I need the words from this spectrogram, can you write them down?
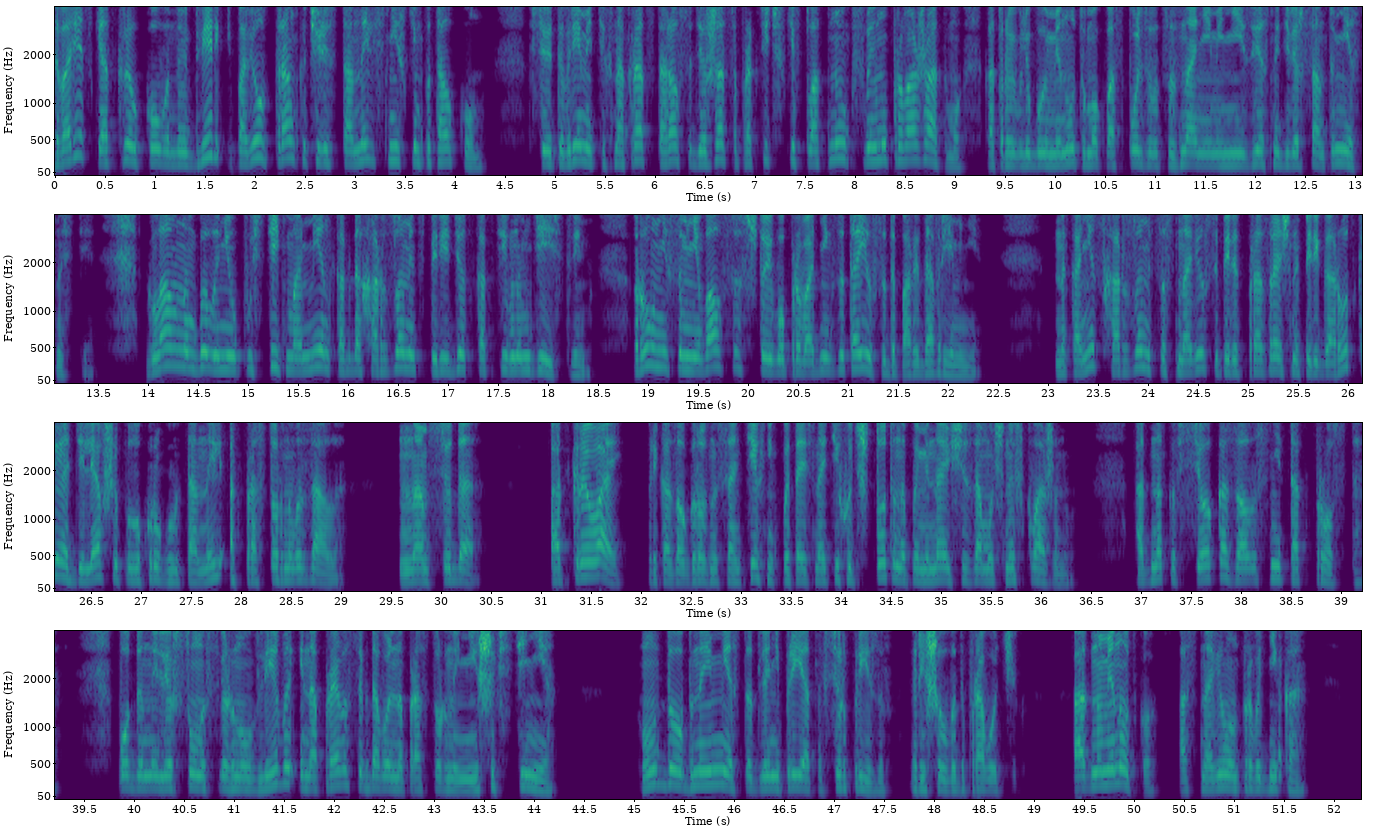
Дворецкий открыл кованую дверь и повел Транка через тоннель с низким потолком. Все это время технократ старался держаться практически вплотную к своему провожатому, который в любую минуту мог воспользоваться знаниями неизвестной диверсанту местности. Главным было не упустить момент, когда Харзомец перейдет к активным действиям. Рул не сомневался, что его проводник затаился до поры до времени. Наконец Харзомец остановился перед прозрачной перегородкой, отделявшей полукруглый тоннель от просторного зала. «Нам сюда». «Открывай», — приказал грозный сантехник, пытаясь найти хоть что-то, напоминающее замочную скважину. Однако все оказалось не так просто. Подданный Лерсуна свернул влево и направился к довольно просторной нише в стене. «Удобное место для неприятных сюрпризов», — решил водопроводчик. «Одну минутку», — остановил он проводника.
